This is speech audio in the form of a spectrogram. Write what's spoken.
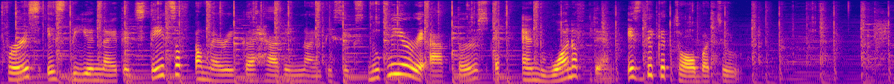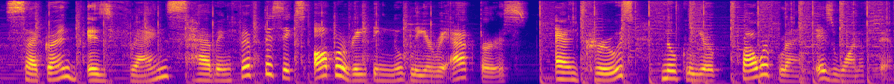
First is the United States of America having 96 nuclear reactors and one of them is the Catawba 2. Second is France having 56 operating nuclear reactors and Cruas Nuclear Power Plant is one of them.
